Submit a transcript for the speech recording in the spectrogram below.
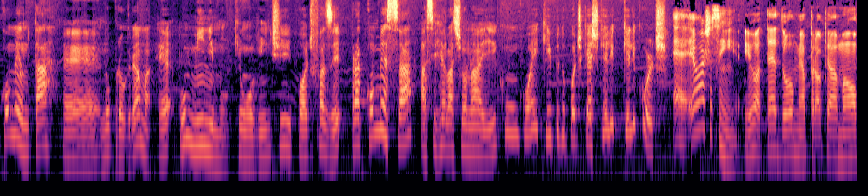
comentar é, no programa é o mínimo que um ouvinte pode fazer para começar a se relacionar aí com, com a equipe do podcast que ele, que ele curte. É, eu acho assim, eu até dou minha própria mão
